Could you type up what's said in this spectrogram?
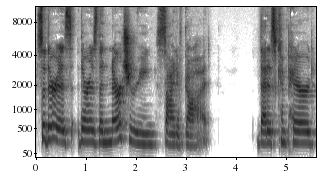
So there is there is the nurturing side of God that is compared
